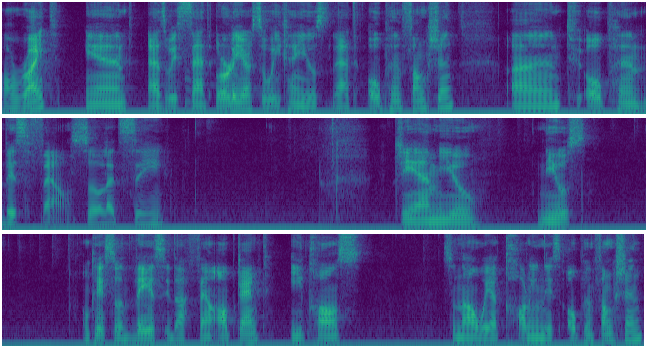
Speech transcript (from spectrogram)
All right, and as we said earlier, so we can use that open function and to open this file. So let's see GMU news. Okay, so this is the file object equals. So now we are calling this open function.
